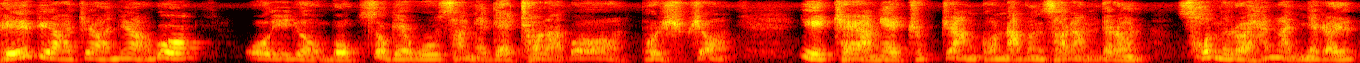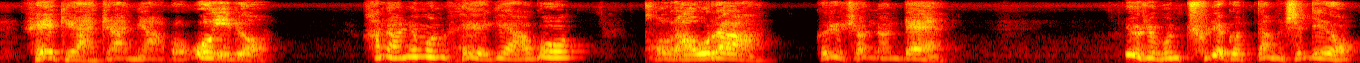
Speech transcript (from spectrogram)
회개하지 아니하고 오히려 목속의 우상에게 절하고 보십시오. 이 재앙에 죽지 않고 남은 사람들은 손으로 행한 일을 회개하지 아니하고 오히려 하나님은 회개하고 돌아오라 그러셨는데 여러분 출애굽 당시도요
